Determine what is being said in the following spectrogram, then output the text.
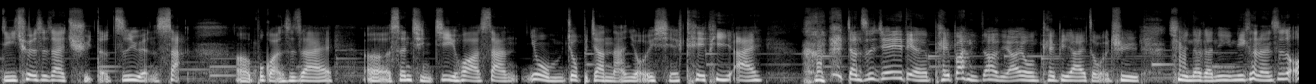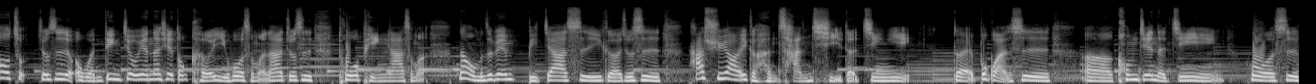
的确是在取得资源上，呃，不管是在呃申请计划上，因为我们就比较难有一些 KPI，讲直接一点，陪伴你到底要用 KPI 怎么去去那个？你你可能是哦，就是稳定就业那些都可以，或什么，那就是脱贫啊什么。那我们这边比较是一个，就是它需要一个很长期的经营，对，不管是呃空间的经营，或是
